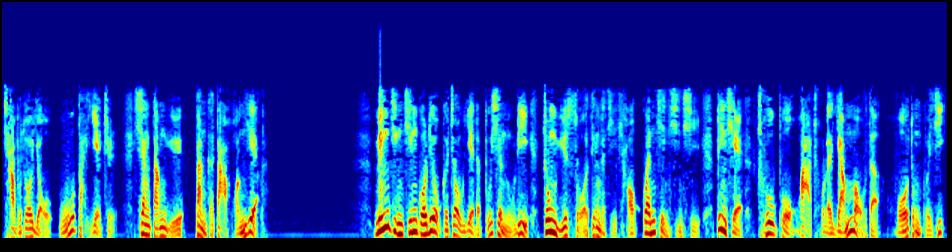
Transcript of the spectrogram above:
差不多有五百页纸，相当于半个大黄页了。”民警经过六个昼夜的不懈努力，终于锁定了几条关键信息，并且初步画出了杨某的活动轨迹。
